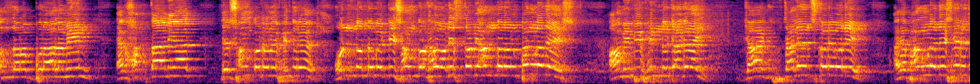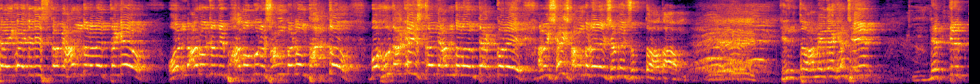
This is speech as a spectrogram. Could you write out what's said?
আল্লাহ রব্বুল আলমিন এক হত্যা হত্যানিয়াত এর সংগঠনের ভিতরে অন্যতম একটি সংগঠন ইসলামী আন্দোলন বাংলাদেশ, আমি বিভিন্ন জায়গায় যা চ্যালেঞ্জ করে বলি বাংলাদেশের জায়গায় যদি ইসলামী আন্দোলনের থেকেও অন্য আরও যদি ভালো কোনো সংগঠন থাকতো, বহু টাকা ইসলামী আন্দোলন ত্যাগ করে আমি সেই সংগঠনের সঙ্গে যুক্ত হতাম। কিন্তু আমি দেখেছি, নেতৃত্ব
